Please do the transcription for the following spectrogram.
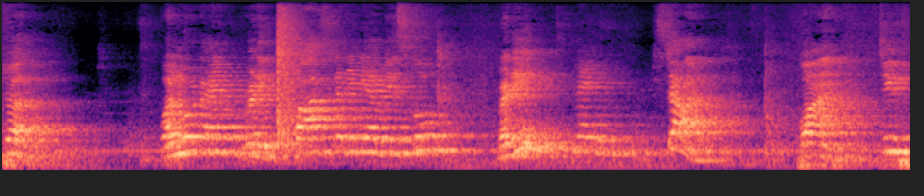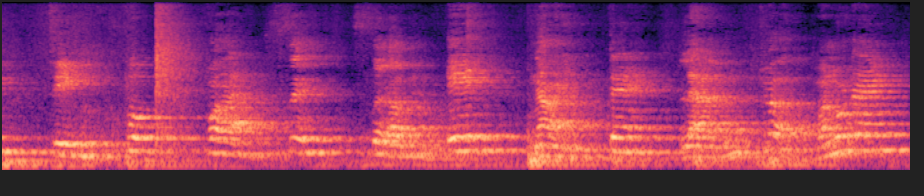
twelve one more time ready fast करेंगे अभी इसको ready ready, Start. One, two, three, four, five, six, seven, eight, nine, ten, eleven, twelve. One more time.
